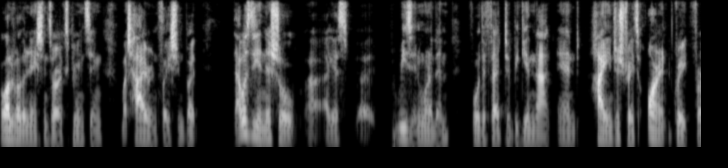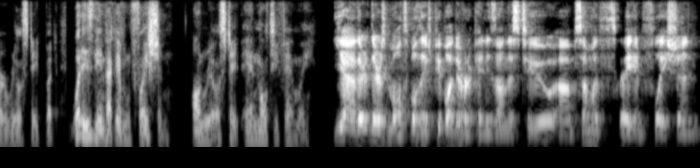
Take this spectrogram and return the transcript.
a lot of other nations are experiencing much higher inflation, but that was the initial, uh, I guess, uh, reason, one of them, for the Fed to begin that. And high interest rates aren't great for real estate. But what is the impact of inflation on real estate and multifamily? Yeah, there, there's multiple things. People have different opinions on this too. Um, some would say inflation.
